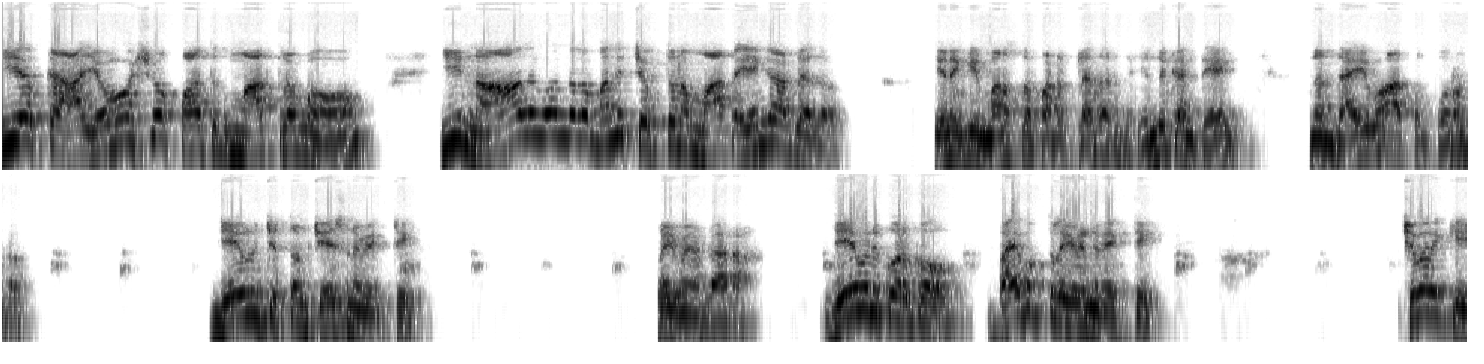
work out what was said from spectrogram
ఈ యొక్క యహోశో పాతకు మాత్రము ఈ నాలుగు వందల మంది చెప్తున్న మాట ఏం కావట్లేదు. ఈయనకి మనసులో పడట్లేదండి. ఎందుకంటే నా దైవ ఆత్మపూర్ణుడు దేవుని చిత్తం చేసిన వ్యక్తి. ప్రేమ ద్వారా దేవుని కొరకు భయభక్తులు కలిగిన వ్యక్తి. చివరికి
